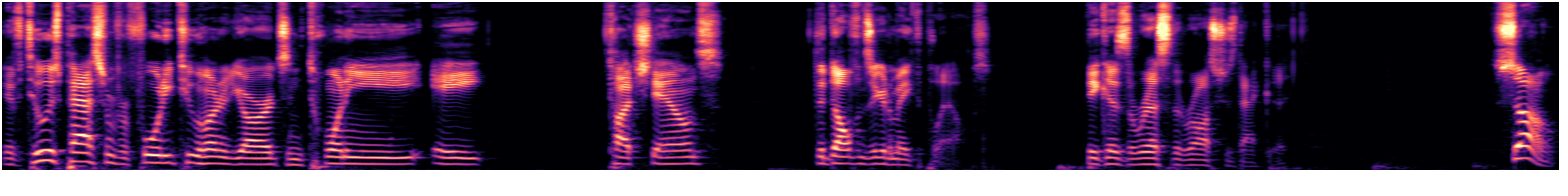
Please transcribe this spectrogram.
If Tua is passing for 4,200 yards and 28 touchdowns, the Dolphins are going to make the playoffs because the rest of the roster is that good. So,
